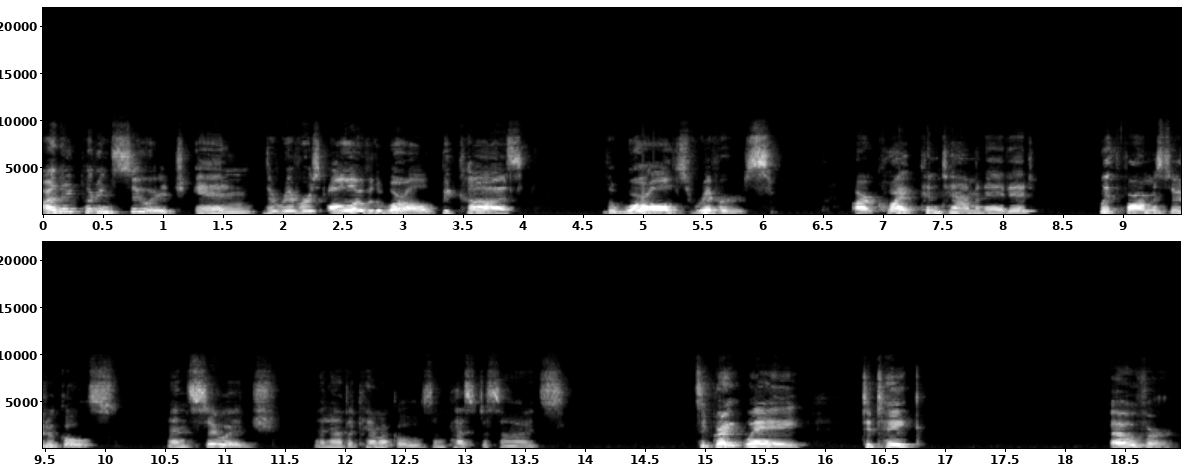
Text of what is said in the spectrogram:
Are they putting sewage in the rivers all over the world? Because the world's rivers are quite contaminated with pharmaceuticals and sewage and other chemicals and pesticides. It's a great way to take over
